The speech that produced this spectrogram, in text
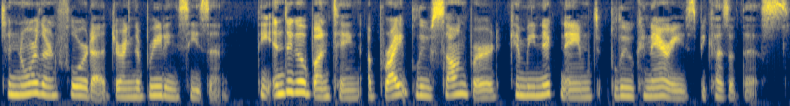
to northern Florida during the breeding season. The indigo bunting, a bright blue songbird, can be nicknamed blue canaries because of this.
